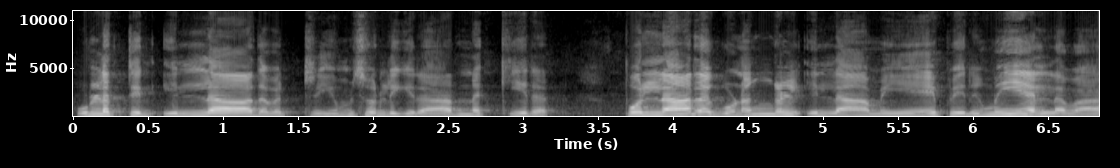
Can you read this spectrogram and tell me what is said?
உள்ளத்தில் இல்லாதவற்றையும் சொல்லுகிறார் நக்கீரர். பொல்லாத குணங்கள் இல்லாமையே பெருமை அல்லவா?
